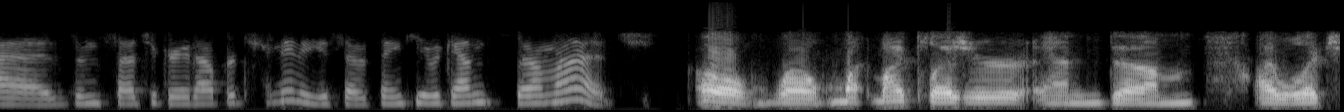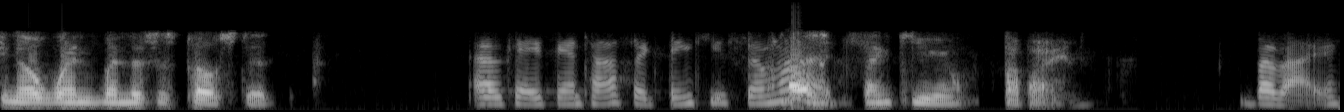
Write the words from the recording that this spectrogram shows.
uh, it's been such a great opportunity. So, thank you again so much. Oh well, my, my pleasure, and um, I will let you know when when this is posted. Okay, fantastic. Thank you so much. thank you. Bye bye. Bye bye.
